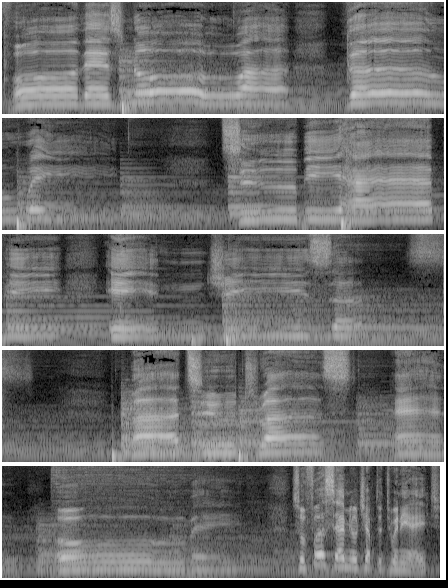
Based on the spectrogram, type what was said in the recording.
For there's no other way to be happy in Jesus but to trust and obey. So, First Samuel chapter 28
